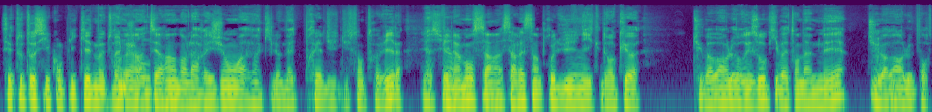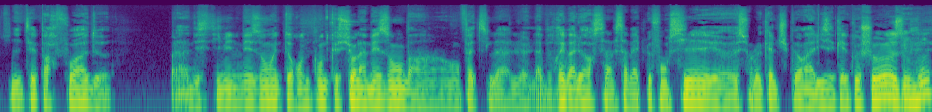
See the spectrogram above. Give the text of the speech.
c'est tout aussi compliqué de me trouver un terrain dans la région à 20 km près du, du centre-ville. Finalement, ça, ça reste un produit unique. Donc, euh, tu vas avoir le réseau qui va t'en amener. Tu vas mhm. avoir l'opportunité parfois de, d'estimer une maison et de te rendre compte que sur la maison, ben, en fait, la, la vraie valeur, ça, ça va être le foncier euh, sur lequel tu peux réaliser quelque chose. Mhm.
